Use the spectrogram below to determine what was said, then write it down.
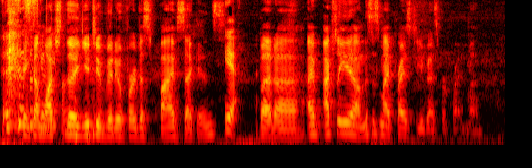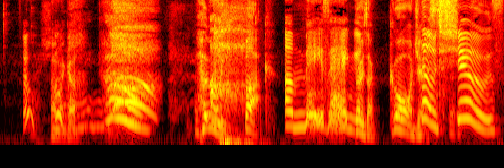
This can is come watch the YouTube video for just five seconds. Yeah. But uh, I actually um, this is my prize to you guys for Pride Month. Oh, Oh my god. Holy fuck! amazing! Those are gorgeous. Those shoes.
